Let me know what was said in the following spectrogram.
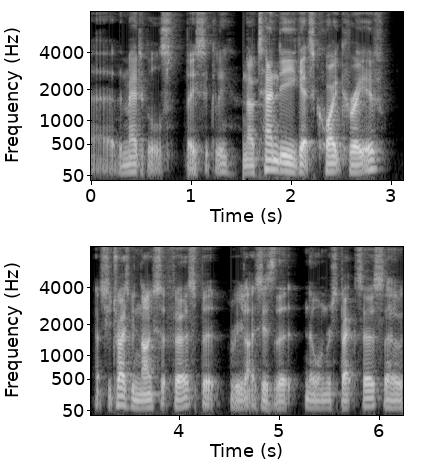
uh, the medicals, basically. Now, Tendi gets quite creative. She tries to be nice at first, but realizes that no one respects her, so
